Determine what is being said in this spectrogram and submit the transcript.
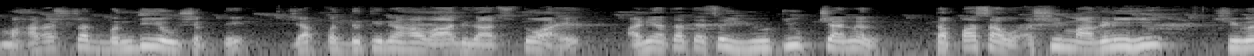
महाराष्ट्रात बंदी येऊ शकते ज्या पद्धतीने हा वाद गाजतो आहे. आणि आता त्याचं यूट्यूब चॅनल तपासावं अशी मागणीही शिव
